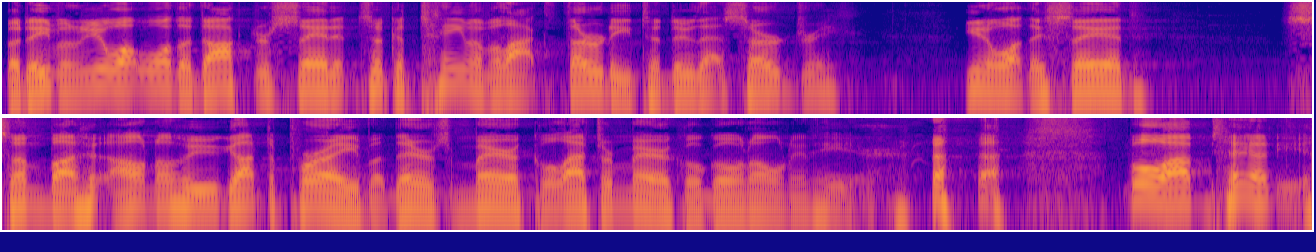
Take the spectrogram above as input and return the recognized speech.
But even, you know what one of the doctors said? It took a team of like 30 to do that surgery. You know what they said? Somebody, I don't know who you got to pray, but there's miracle after miracle going on in here. Boy, I'm telling you,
